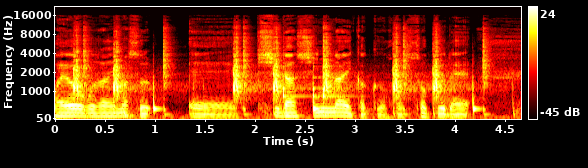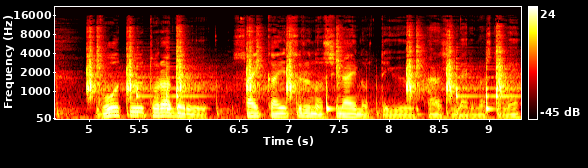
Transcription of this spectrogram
はようございます。えー岸田新内閣発足で GoTo トラベル再開するのしないのっていう話になりましたね。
